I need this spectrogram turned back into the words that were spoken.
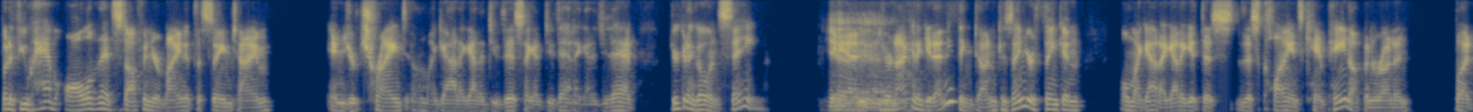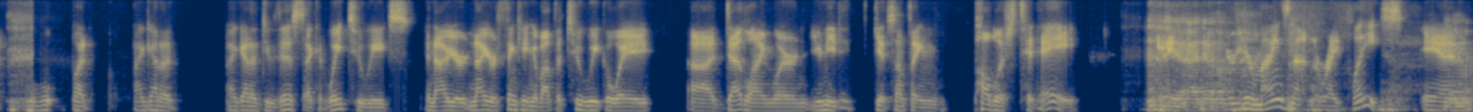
But if you have all of that stuff in your mind at the same time and you're trying to, oh my God, I got to do this, I got to do that, I got to do that, you're going to go insane. Yeah, and yeah. you're not going to get anything done because then you're thinking, oh my God, I got to get this this client's campaign up and running. But but I gotta I gotta do this. I could wait two weeks. And now you're now you're thinking about the two week away uh deadline where you need to get something published today. yeah, I know. Your, your mind's not in the right place. And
